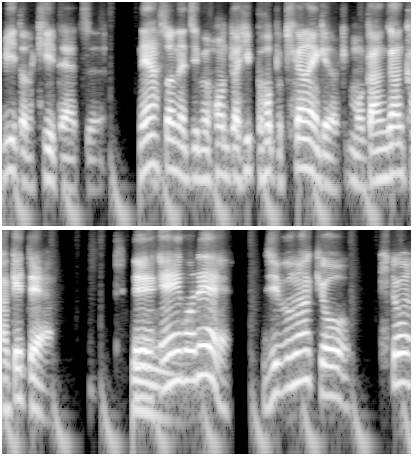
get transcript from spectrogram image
ビートの効いたやつ。ねそんな自分本当はヒップホップ聴かないけどもうガンガンかけて。で、うん。英語で自分は今日人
